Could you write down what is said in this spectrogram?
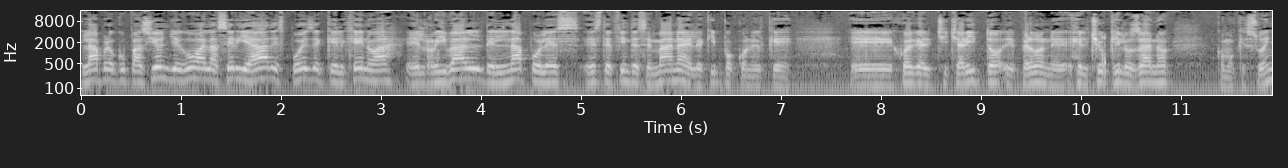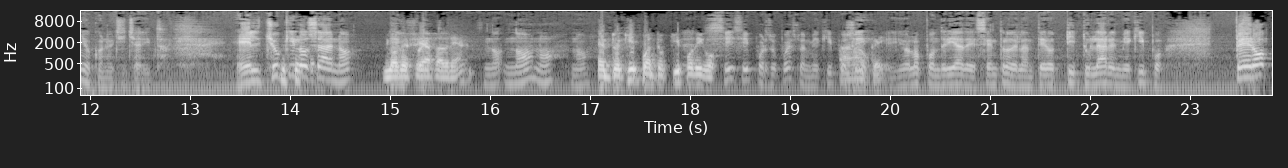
La preocupación llegó a la Serie A después de que el Genoa, el rival del Nápoles, este fin de semana, el equipo con el que eh, juega el Chicharito, eh, perdón, eh, el Chucky Lozano, como que sueño con el Chicharito. El Chucky Lozano. ¿Lo deseas, Adrián? No, no, no, no. ¿En tu equipo, en tu equipo, digo? Sí, sí, por supuesto, en mi equipo Ah, sí. Yo lo pondría de centro delantero titular en mi equipo. Pero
